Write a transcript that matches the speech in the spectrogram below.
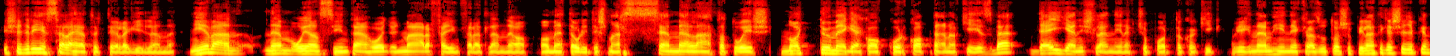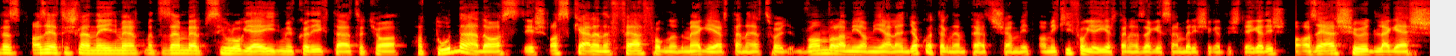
És egy része lehet, hogy tényleg így lenne. Nyilván nem olyan szinten, hogy, hogy már a fejünk felett lenne a, a meteorit, és már szemmel látható, és nagy tömegek akkor kapnának kézbe, de igenis lennének csoportok, akik, akik nem hinnék el az utolsó pillanatig, és egyébként ez azért is lenne így, mert, mert az ember pszichológiája így működik, tehát hogyha ha tudnád azt, és azt kellene felfognod, megértened, hogy van valami, ami ellen gyakorlatilag nem tehetsz semmit, ami ki fogja írtani az egész emberiséget is téged is. Az elsődleges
